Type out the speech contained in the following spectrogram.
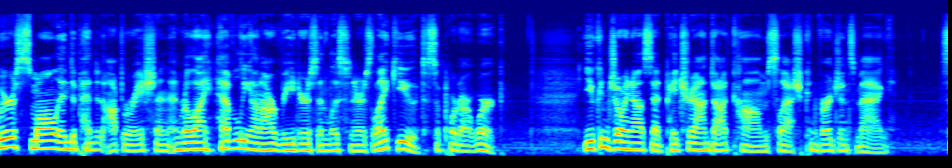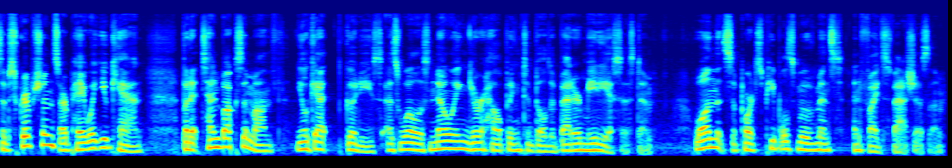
We're a small independent operation and rely heavily on our readers and listeners like you to support our work. You can join us at patreon.com slash convergencemag Subscriptions are pay what you can, but at 10 bucks a month, you'll get goodies as well as knowing you're helping to build a better media system. one that supports people's movements and fights fascism.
